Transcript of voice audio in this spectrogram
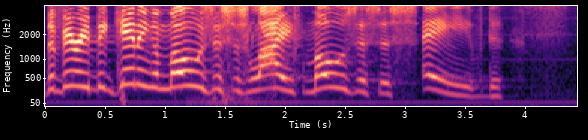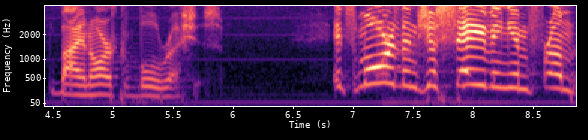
the very beginning of Moses' life, Moses is saved by an ark of bulrushes. It's more than just saving him from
